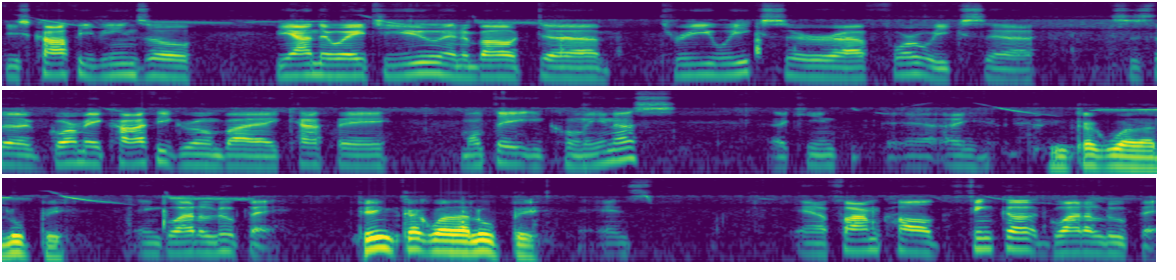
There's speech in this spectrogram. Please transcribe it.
these coffee beans will be on their way to you in about uh, three weeks or uh, four weeks. Uh, this is a gourmet coffee grown by Cafe Monte y Colinas aquí in, uh, Finca Guadalupe. in Guadalupe. Finca Guadalupe. It's in a farm called Finca Guadalupe,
